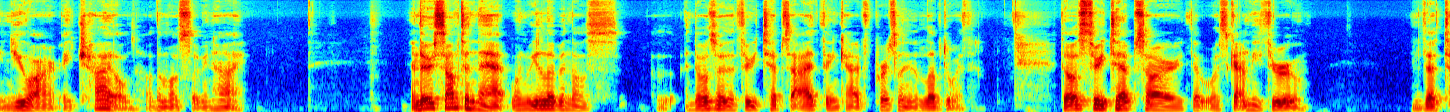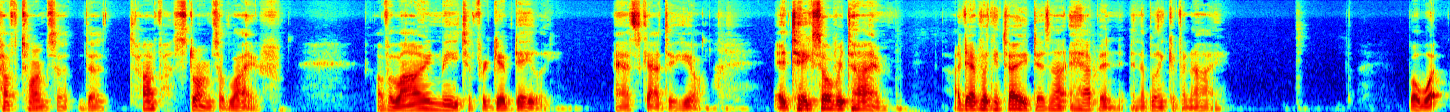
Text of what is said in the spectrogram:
and you are a child of the Most Living High. And there's something that when we live in those, and those are the three tips I think I've personally lived with. those three tips are that what's gotten me through the tough storms, the tough storms of life, of allowing me to forgive daily, ask God to heal. It takes over time. I definitely can tell you, it does not happen in the blink of an eye. But what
